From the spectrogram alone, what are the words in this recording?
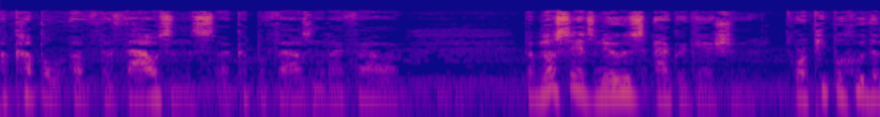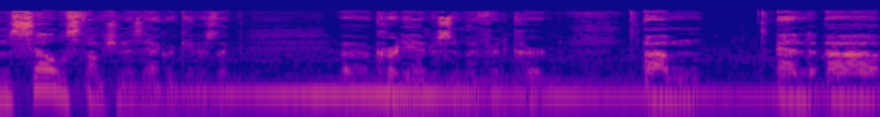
a couple of the thousands, a couple thousand that I follow. But mostly it's news aggregation or people who themselves function as aggregators, like uh, Kurt Andersen, my friend Kurt. Um, and uh,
